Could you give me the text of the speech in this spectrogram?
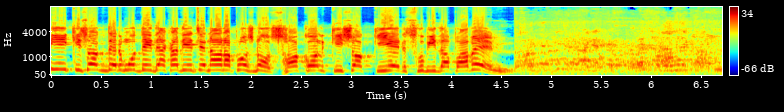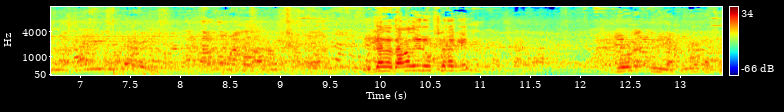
নিয়ে কৃষকদের মধ্যেই দেখা দিয়েছে নানা প্রশ্ন। সকল কৃষক কি এর সুবিধা পাবেন? দাদা, দেখা দিন উঠছে নাকি? পুরোটা কিনলাম পুরোটা নাকি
